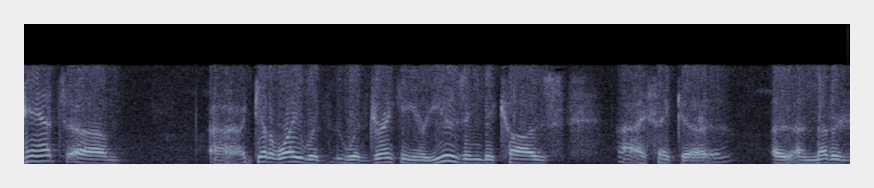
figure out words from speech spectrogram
can't. Um, uh, get away with with drinking or using because I think uh, a, another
